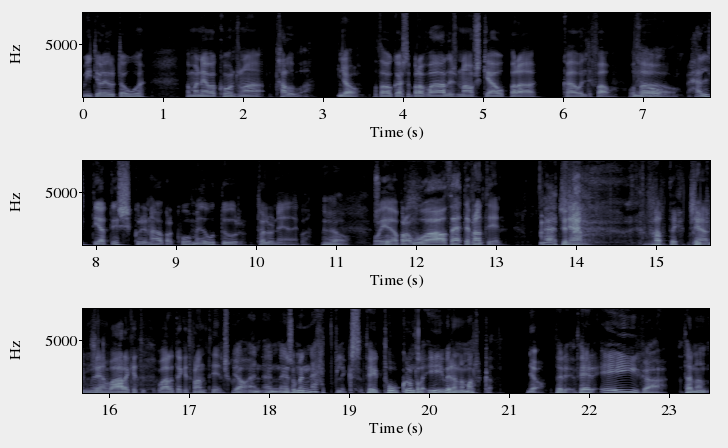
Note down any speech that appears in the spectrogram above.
videolegur dóu, þá mann ég að koma svona talva. já, Og þá gæstu bara valið svona á skjá bara hvað það vildi fá. Og þá held ég að diskurinn hafi bara komið út úr tölvunni eða eitthvað. Og ég var bara, wow, þetta er framtíðin. þetta er var þetta ekkert tekið með var, þetta ekkert framtíðin, sko. en, en eins og með Netflix þeir tóku náttúrulega yfir hennar markað þeir, þeir eiga þennan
